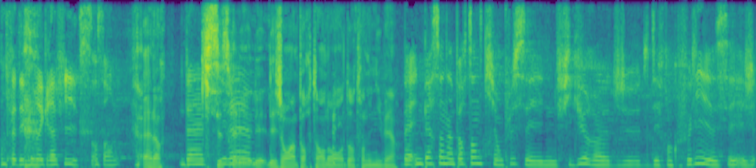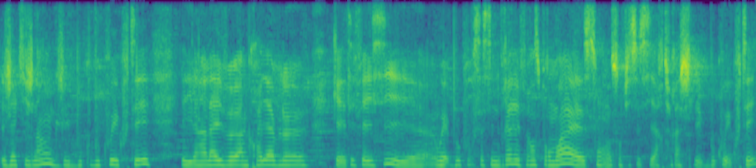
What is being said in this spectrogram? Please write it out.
On fait des chorégraphies tous ensemble. Alors, bah, qui ce seraient les, gens importants dans, ton univers? Bah, Une personne importante qui en plus est une figure euh, des francopholies, euh, c'est Jacques Higelin, que j'ai beaucoup beaucoup écouté. Et il a un live incroyable euh, qui a été fait ici. Et ouais, beaucoup, ça c'est une vraie référence pour moi. son, fils aussi, Arthur H, je l'ai beaucoup écouté.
